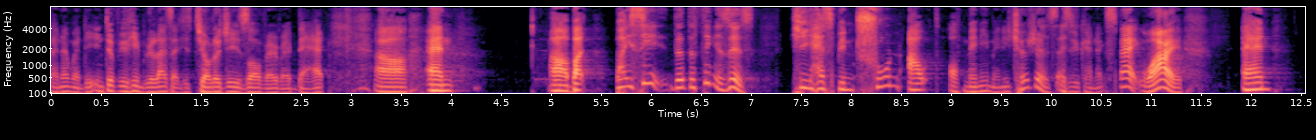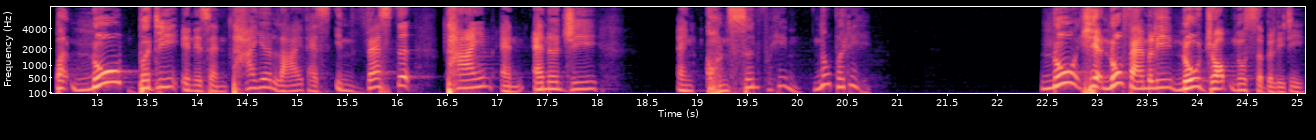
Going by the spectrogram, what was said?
And then when they interview him, realize that his theology is all very, very bad. Uh, and uh, but but you see, the, the thing is this: he has been thrown out of many, many churches, as you can expect. Why? And but nobody in his entire life has invested time and energy and concern for him. Nobody. No, he had no family, no job, no stability.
